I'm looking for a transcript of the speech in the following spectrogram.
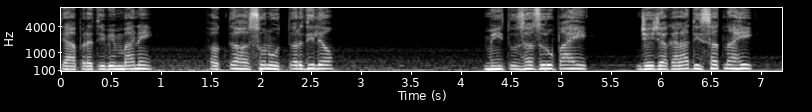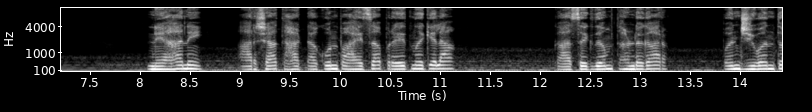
त्या प्रतिबिंबाने फक्त हसून उत्तर दिलं मी तुझंच रूप आहे जे जगाला दिसत नाही. नेहाने आरशात हात टाकून पाहायचा प्रयत्न केला. कास एकदम थंडगार पण जिवंत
